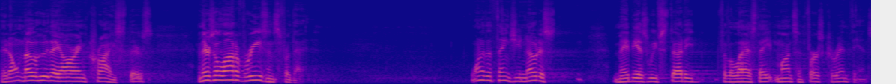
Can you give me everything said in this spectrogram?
they don't know who they are in Christ. There's, and there's a lot of reasons for that. One of the things you notice, maybe as we've studied for the last eight months in 1 Corinthians,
